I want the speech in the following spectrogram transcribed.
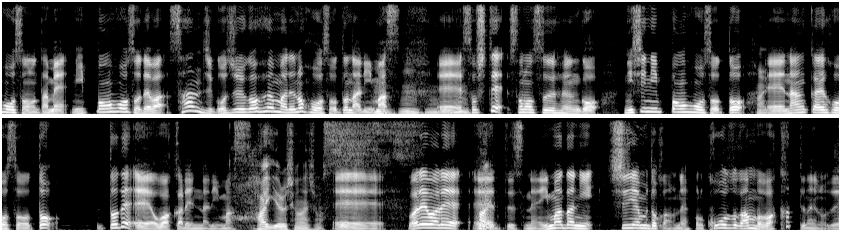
放送のため、日本放送では3時55分までの放送となります。えーそしてその数分後、西日本放送と、はい。えー南海放送と、とで、えーお別れになります。はいよろしくお願いします。えー我々、えーっとですね、未だに CM とかのね、この構造があんま分かってないので、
